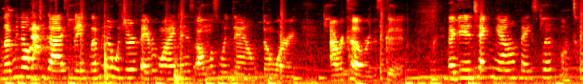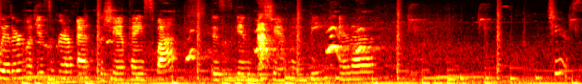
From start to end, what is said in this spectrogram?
Let me know what you guys think. Let me know what your favorite wine is. Almost went down. Don't worry. I recovered. It's good. Again, check me out on Facebook, on Twitter, on Instagram at The Champagne Spot. This is again Miss Champagne B. And uh, cheers.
